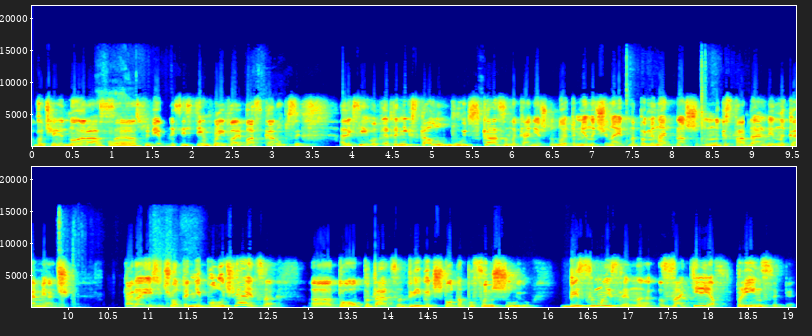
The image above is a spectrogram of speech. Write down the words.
в очередной раз uh-huh. судебная система и борьба с коррупцией. Алексей, вот это не к столу будет сказано, конечно, но это мне начинает напоминать наш многострадальный ногомяч. Когда если что-то не получается, э, то пытаться двигать что-то по фэншую. Бессмысленно затея в принципе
